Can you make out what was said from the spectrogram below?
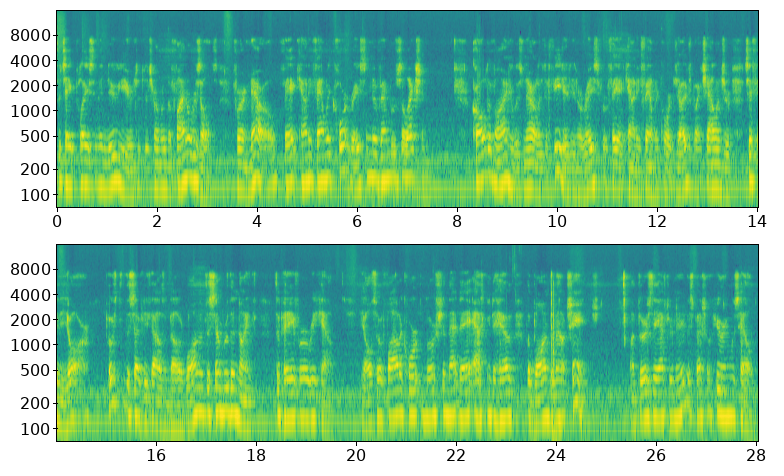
to take place in the new year to determine the final results for a narrow Fayette County family court race in November's election. Carl Devine, who was narrowly defeated in a race for Fayette County Family Court Judge by challenger Tiffany Yahr, posted the $70,000 bond on December the 9th to pay for a recount. He also filed a court motion that day asking to have the bond amount changed. On Thursday afternoon, a special hearing was held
